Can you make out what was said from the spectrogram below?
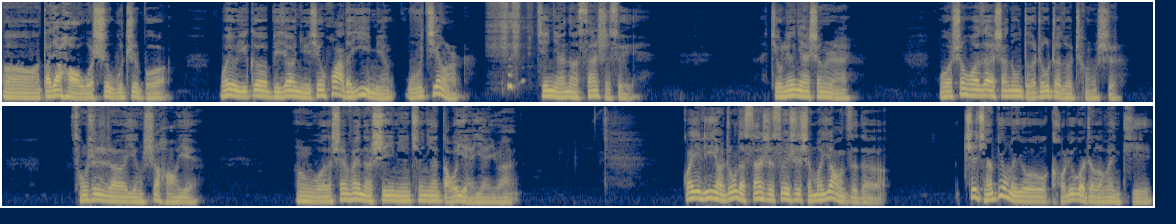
嗯，大家好，我是吴志博，我有一个比较女性化的艺名吴静儿，今年呢三十岁，九零年生人，我生活在山东德州这座城市。从事着影视行业，嗯，我的身份呢是一名青年导演演员。关于理想中的三十岁是什么样子的，之前并没有考虑过这个问题，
